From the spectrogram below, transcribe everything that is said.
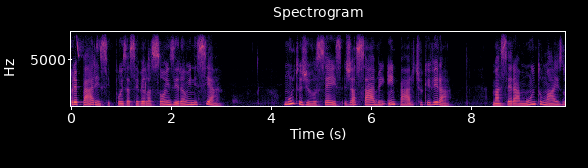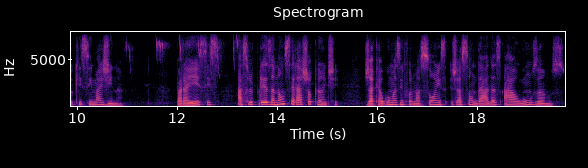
preparem-se, pois as revelações irão iniciar. Muitos de vocês já sabem em parte o que virá, mas será muito mais do que se imagina. Para esses, a surpresa não será chocante, já que algumas informações já são dadas há alguns anos.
